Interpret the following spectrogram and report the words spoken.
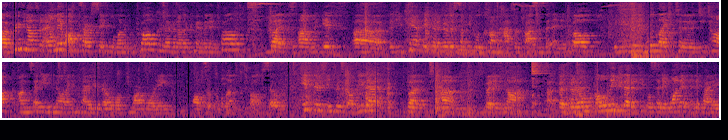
uh, brief announcement. I only have office hours today from 11 to 12 because I have another commitment at 12. But um, if uh, if you can't make it, I know there's some people who come after classes that end at 12. If you really would like to, to talk, um, send me an email and I can try to be available tomorrow morning, also from 11 to 12. So if there's interest, I'll do that. But um, but if not, uh, but, but I'll, I'll only do that if people say they want it, and if I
